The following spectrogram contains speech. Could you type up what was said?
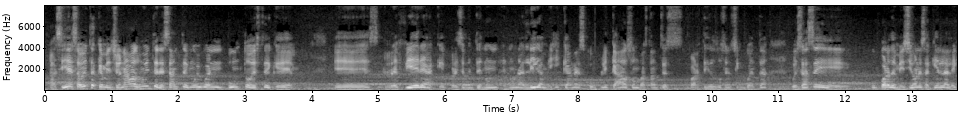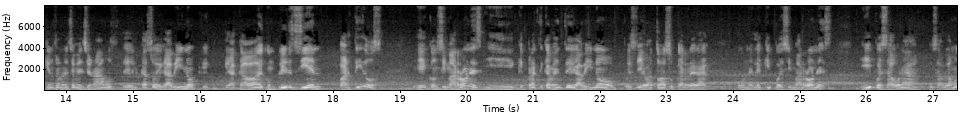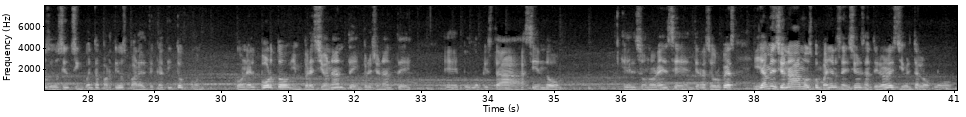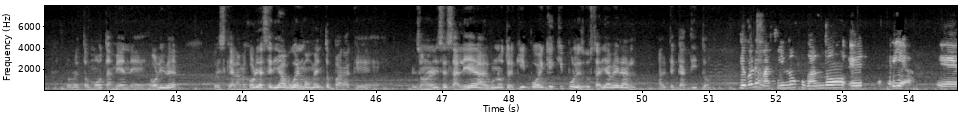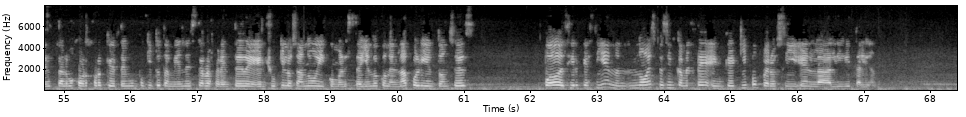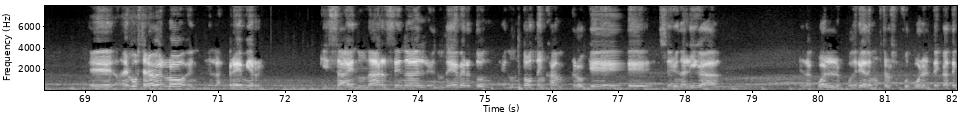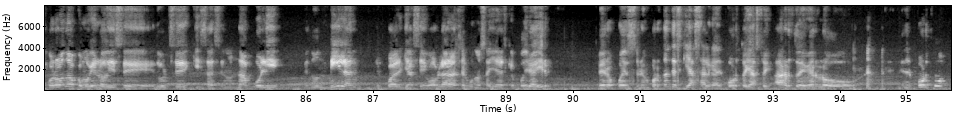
Así es, ahorita que mencionabas, muy interesante, muy buen punto este que eh, refiere a que precisamente en, en, una liga mexicana es complicado, son bastantes partidos, 250, pues hace un par de misiones aquí en la Legión Sonorense mencionábamos del caso de Gavino, que, que acababa de cumplir 100 partidos eh, con Cimarrones y que prácticamente Gavino pues lleva toda su carrera con el equipo de Cimarrones y pues ahora pues hablamos de 250 partidos para el Tecatito con, con el Porto, impresionante, impresionante eh, pues lo que está haciendo el sonorense en tierras europeas. Y ya mencionábamos compañeros en ediciones anteriores y ahorita lo retomó también eh, Oliver, pues que a lo mejor ya sería buen momento para que el sonorense saliera a algún otro equipo. ¿En qué equipo les gustaría ver al, al Tecatito? Yo me lo imagino jugando en Serie eh, a lo mejor porque tengo un poquito también este referente de el Chucky Lozano y como le está yendo con el Napoli, entonces puedo decir que sí, no específicamente en qué equipo, pero sí en la liga italiana. Eh, a mí me gustaría verlo en, la Premier, quizá en un Arsenal, en un Everton, en un Tottenham. Creo que eh, sería una liga en la cual podría demostrar su fútbol el Tecate Corona, como bien lo dice Dulce, quizás en un Napoli, en un Milan, del cual ya se llegó a hablar hace algunos ayeres que podría ir. Pero pues lo importante es que ya salga del Porto, ya estoy harto de verlo en el Porto.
